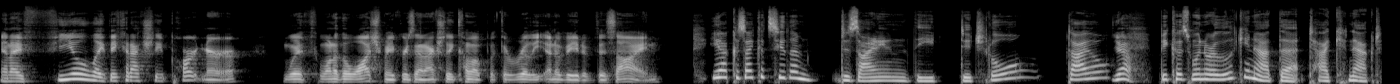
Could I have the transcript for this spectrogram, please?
And I feel like they could actually partner with one of the watchmakers and actually come up with a really innovative design. Yeah, because I could see them designing the digital dial Yeah. because when we're looking at that Tag Connect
